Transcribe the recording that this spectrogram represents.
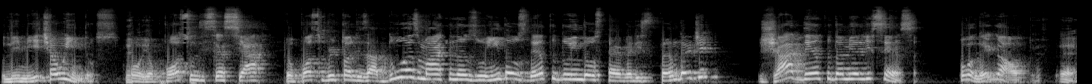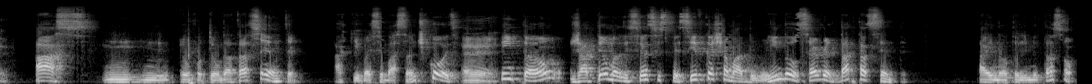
O limite é o Windows. Pô, eu posso licenciar, eu posso virtualizar duas máquinas Windows dentro do Windows Server Standard, já dentro da minha licença. Pô, legal. É. Ah, hum, hum, eu vou ter um data center. Aqui vai ser bastante coisa. É. Então, já tem uma licença específica chamada Windows Server Data Center. Aí não tem limitação.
